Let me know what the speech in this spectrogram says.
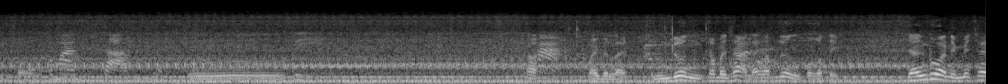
สิบสองประมาณสามอืมสี่อะห้าไม่เป็นไรเป็นเรื่องธรรมชาตินะครับ เรื่องปกติยางรั่วนี่ไม่ใช่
